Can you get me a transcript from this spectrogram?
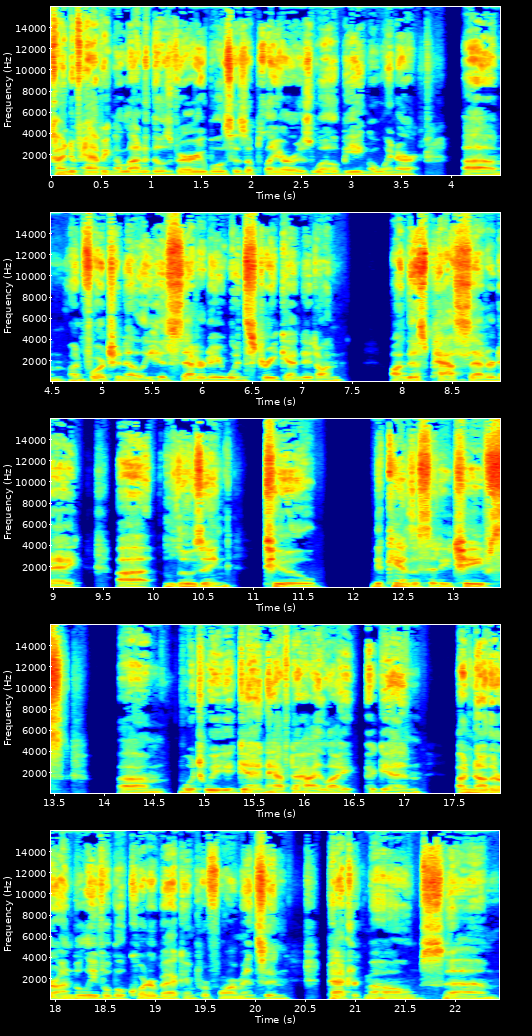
kind of having a lot of those variables as a player as well, being a winner. Um, unfortunately, his Saturday win streak ended on on this past Saturday, uh, losing to the Kansas City Chiefs, um, which we again have to highlight again another unbelievable quarterback and performance in Patrick Mahomes. Um,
